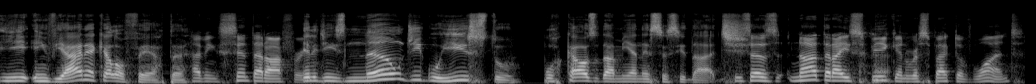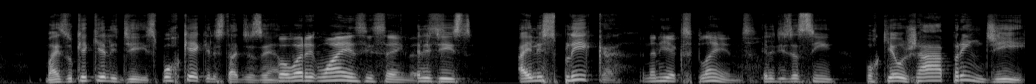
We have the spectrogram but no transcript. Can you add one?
e enviarem aquela oferta. having sent that offering. Ele diz: "Não digo isto por causa da minha He necessidade". says, Not that I speak in respect of want, Mas o que que ele diz? Por que que ele está dizendo? but what? Why is he saying Ele this? diz, aí ele explica. And then he explains. Ele diz assim: porque eu já aprendi.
